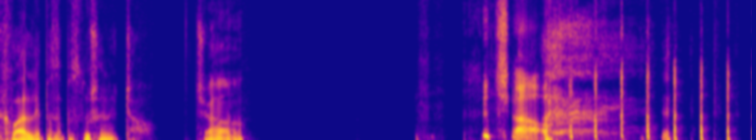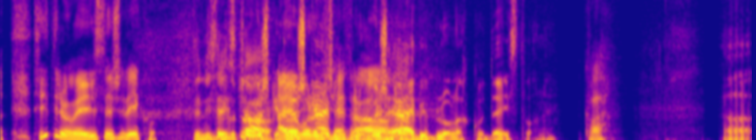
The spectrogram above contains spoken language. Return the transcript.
Hvala lepa za poslušanje. Čau. Čau. Čau. Sitri me, jaz sem že rekel. Te nisem rekel čau. veš, kaj- ja, veš, kaj bi bilo- a, Veš, ja. kaj bi bilo lahko dejstvo? Ne? Kva? Uh,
